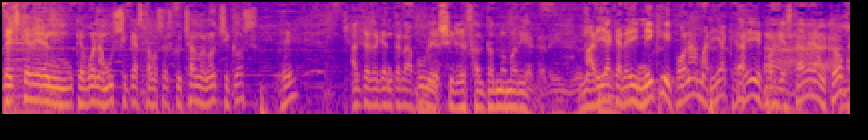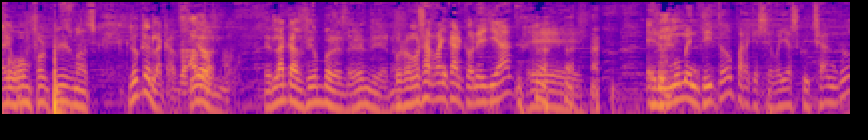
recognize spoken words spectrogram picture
¿Veis qué, bien, qué buena música estamos escuchando, no, chicos? ¿Eh? Antes de que entre la Le publi. sigue faltando María Carey. María que- Carey, Miki, pon a María Carey, porque está de I antojo. Want for Christmas. Creo que es la canción. Claro. Es la canción por excelencia, ¿no? Pues vamos a arrancar con ella eh, en un momentito para que se vaya escuchando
